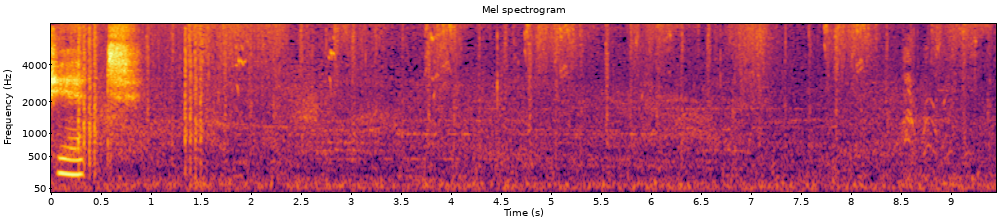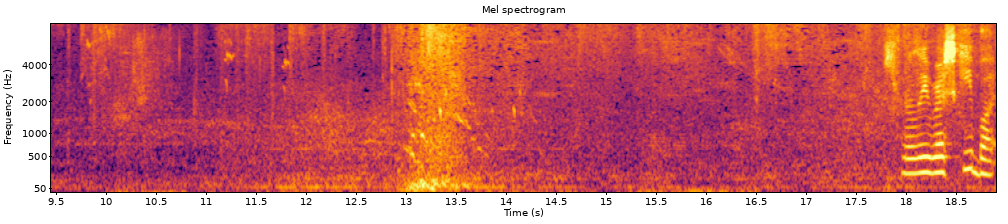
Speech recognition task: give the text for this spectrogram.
shit. It's really risky, but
